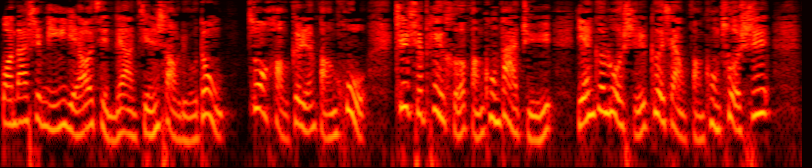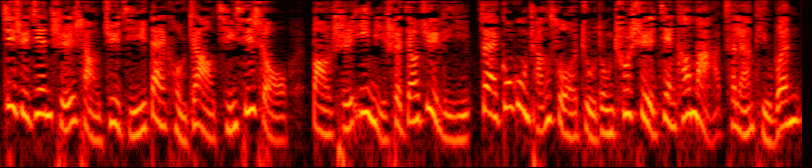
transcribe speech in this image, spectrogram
广大市民也要尽量减少流动。做好个人防护，支持配合防控大局，严格落实各项防控措施，继续坚持少聚集、戴口罩、勤洗手，保持一米社交距离，在公共场所主动出示健康码测量体温，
